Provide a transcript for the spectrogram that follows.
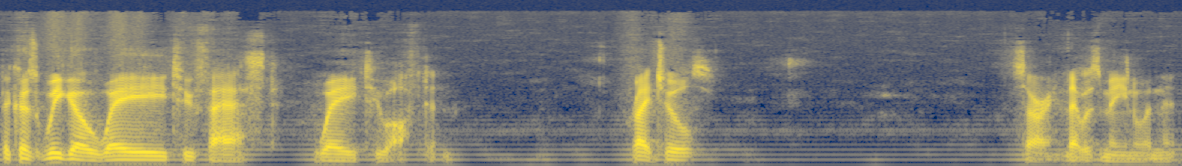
Because we go way too fast, way too often. Right, Jules? Sorry, that was mean, wasn't it?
